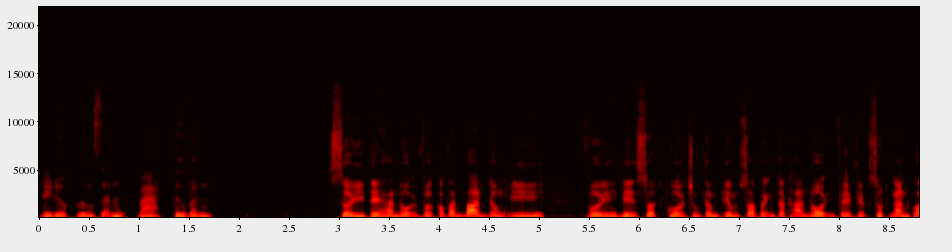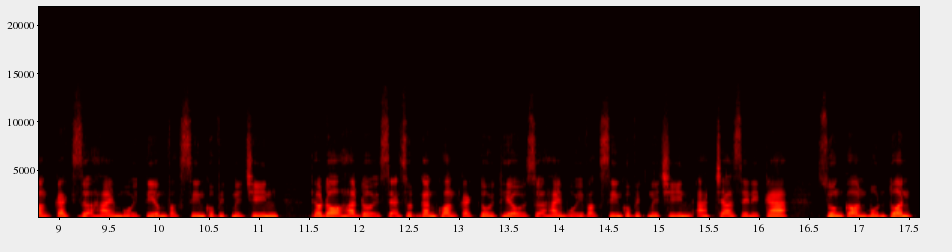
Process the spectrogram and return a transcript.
để được hướng dẫn và tư vấn. Sở Y tế Hà Nội vừa có văn bản đồng ý với đề xuất của Trung tâm Kiểm soát Bệnh tật Hà Nội về việc rút ngắn khoảng cách giữa hai mũi tiêm vaccine COVID-19. Theo đó, Hà Nội sẽ rút ngắn khoảng cách tối thiểu giữa hai mũi vaccine COVID-19 AstraZeneca xuống còn 4 tuần –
